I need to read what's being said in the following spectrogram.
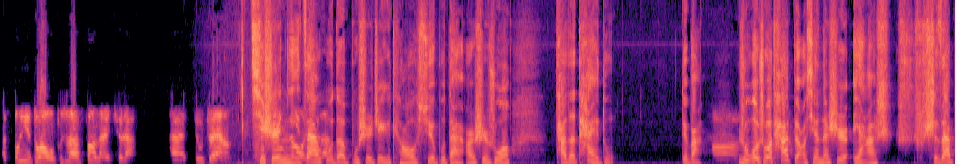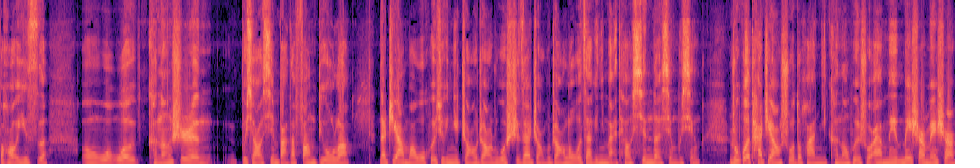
啊东西多，我不知道放哪儿去了，哎，就这样。其实你在乎的不是这条学步带，而是说他的态度，对吧？如果说他表现的是，哎呀，实实在不好意思，呃，我我可能是不小心把它放丢了。那这样吧，我回去给你找找，如果实在找不着了，我再给你买条新的，行不行？如果他这样说的话，你可能会说，哎，没没事儿没事儿，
